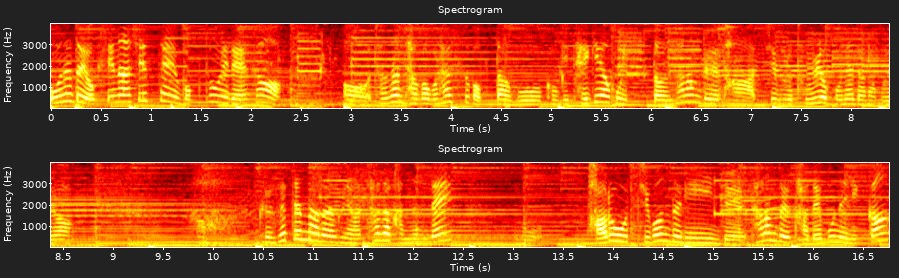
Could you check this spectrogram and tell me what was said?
오늘도 역시나 시스템이 먹통이 돼서 어, 전산 작업을 할 수가 없다고 거기 대기하고 있던 사람들 다 집으로 돌려보내더라고요. 하, 그래서 셋째 날은 그냥 찾아갔는데 뭐 바로 직원들이 이제 사람들 다 내보내니까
